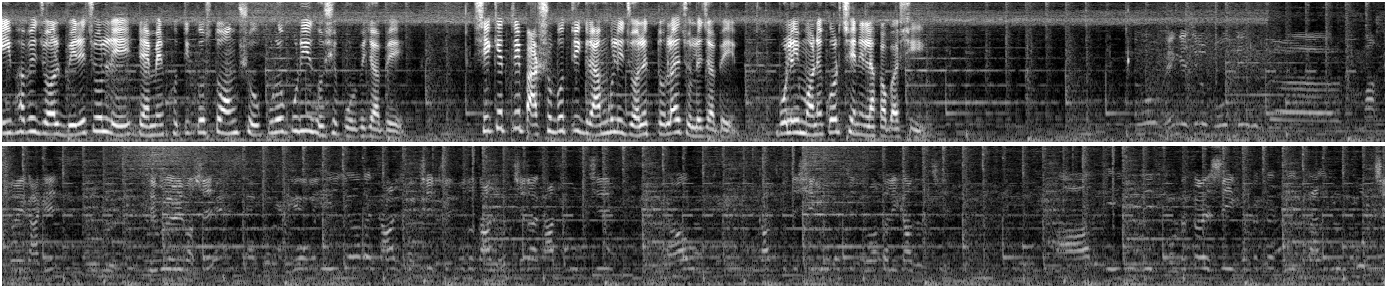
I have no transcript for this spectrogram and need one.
এইভাবে জল বেড়ে চললে ড্যামের ক্ষতিগ্রস্ত অংশ পুরোপুরি ধসে পড়বে যাবে। সেক্ষেত্রে পার্শ্ববর্তী গ্রামগুলি জলের তলায় চলে যাবে বলেই মনে করছেন এলাকাবাসী। করছে করছে যে কাজগুলো করছে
